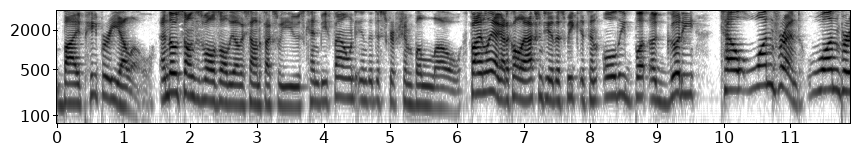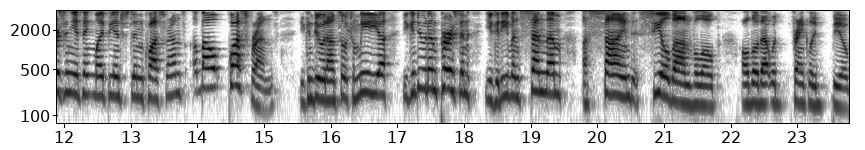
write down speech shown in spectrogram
by Paper Yellow. And those songs, as well as all the other sound effects we use, can be found in the description below. Finally, I got a call to action to you this week. It's an oldie but a goodie tell one friend, one person you think might be interested in Quest Friends about Quest Friends. You can do it on social media, you can do it in person, you could even send them a signed, sealed envelope although that would frankly be a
